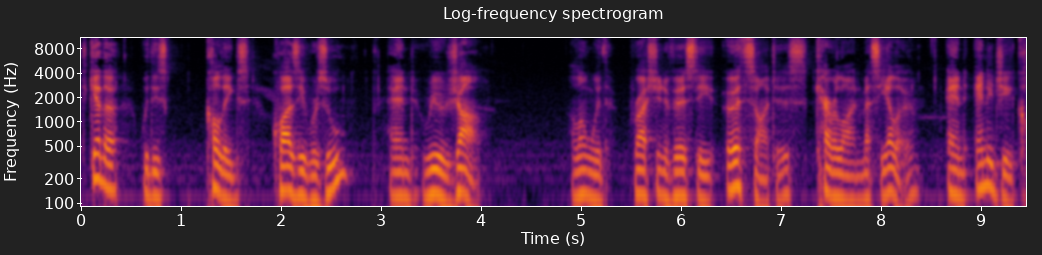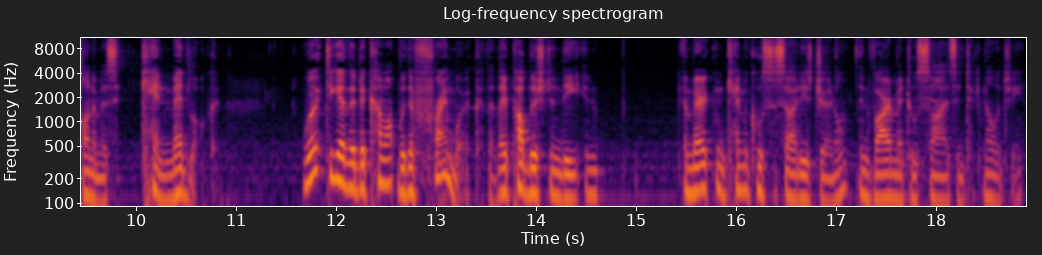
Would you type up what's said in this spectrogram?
together with his colleagues Quazi Rasool and Rui Zhang, along with Rice University earth scientist Caroline Masiello and energy economist Ken Medlock, worked together to come up with a framework that they published in the American Chemical Society's journal, Environmental Science and Technology,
